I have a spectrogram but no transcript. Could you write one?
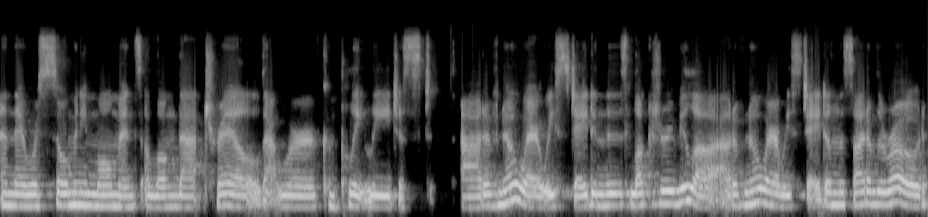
and there were so many moments along that trail that were completely just out of nowhere. We stayed in this luxury villa. Out of nowhere, we stayed on the side of the road.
